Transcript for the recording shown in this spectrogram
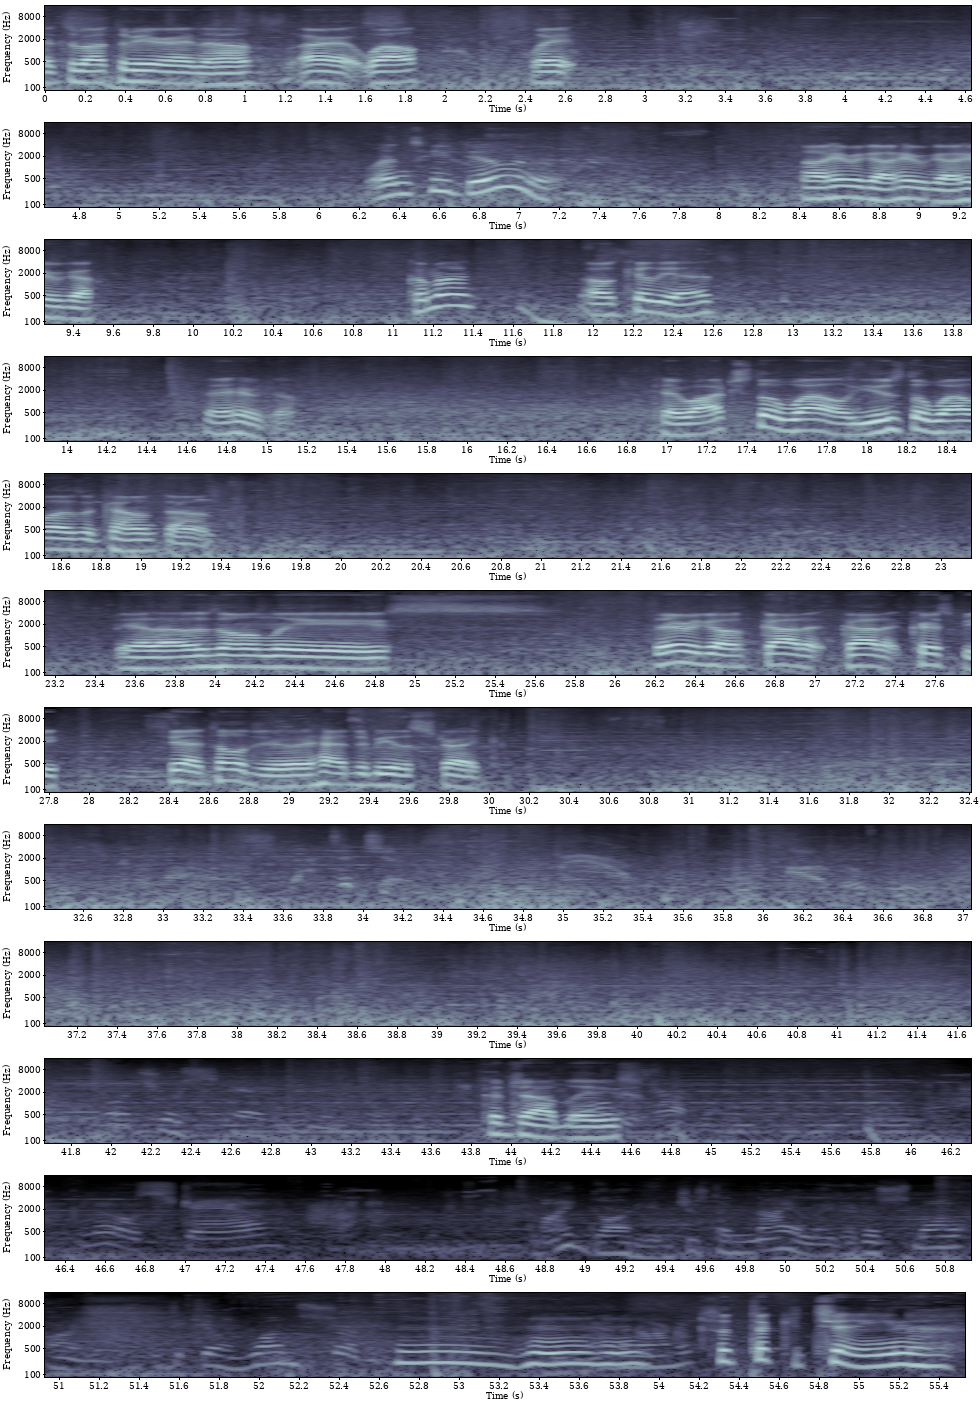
It's about to be right now. Alright, well, wait. When's he doing it? Oh, here we go, here we go, here we go. Come on. Oh, kill the ads. Okay, here we go. Okay, watch the well. Use the well as a countdown. Yeah, that was only... There we go. Got it. Got it. Crispy. See, I told you. It had to be the strike. Good job, ladies. No scan. My guardian just annihilated a small army to kill one servant. Mm-hmm. You have an? So tuck your chain.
